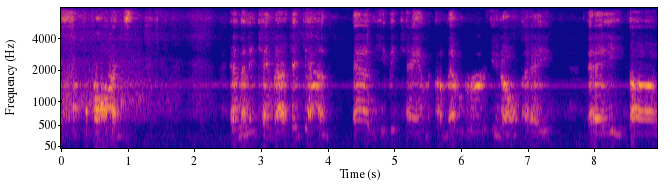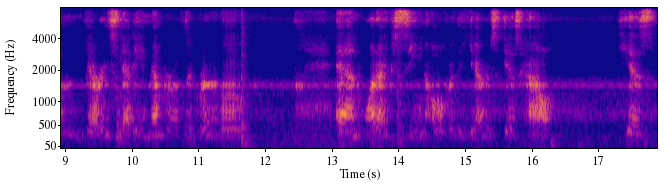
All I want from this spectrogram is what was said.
Surprised. And then he came back again, and he became a member, you know, a a um, very steady member of the group. And what I've seen over the years is how his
